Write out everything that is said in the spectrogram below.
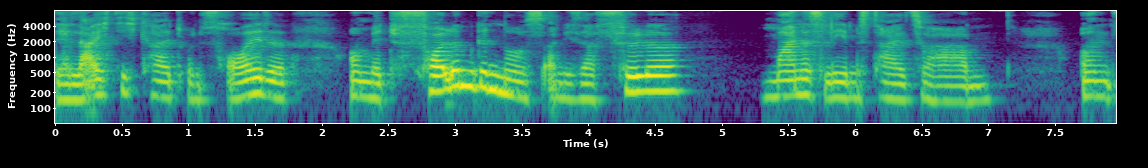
der Leichtigkeit und Freude und mit vollem Genuss an dieser Fülle meines Lebens teilzuhaben und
